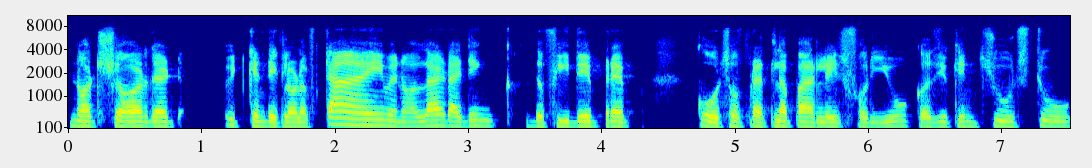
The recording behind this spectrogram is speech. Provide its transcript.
not sure that it can take a lot of time and all that, I think the FIDE prep course of Prêt à Parler is for you because you can choose to,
